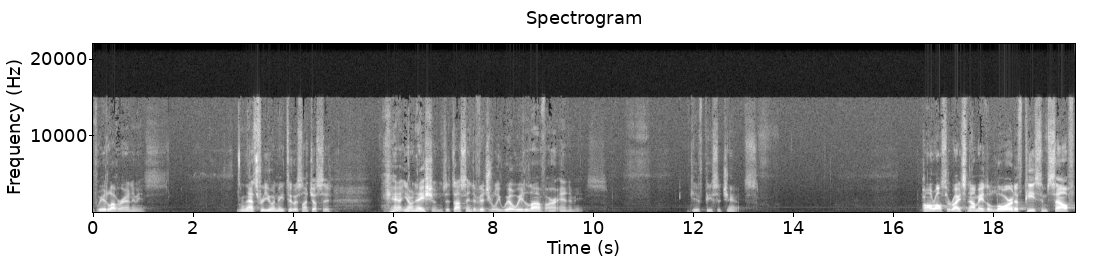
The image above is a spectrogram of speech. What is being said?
if we would love our enemies. And that's for you and me too. It's not just the you know, nations, it's us individually. Will we love our enemies? Give peace a chance. Paul also writes, Now may the Lord of peace himself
